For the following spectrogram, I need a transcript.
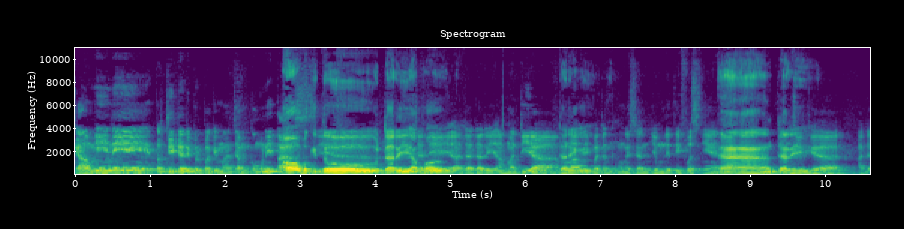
kami ini terdiri dari berbagai macam komunitas. Oh, begitu. Iya. Dari apa? Jadi ada dari Ahmadiyah, Dari- Badan Kemanusiaan Humanity First-nya. Nah, Dan dari juga ada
